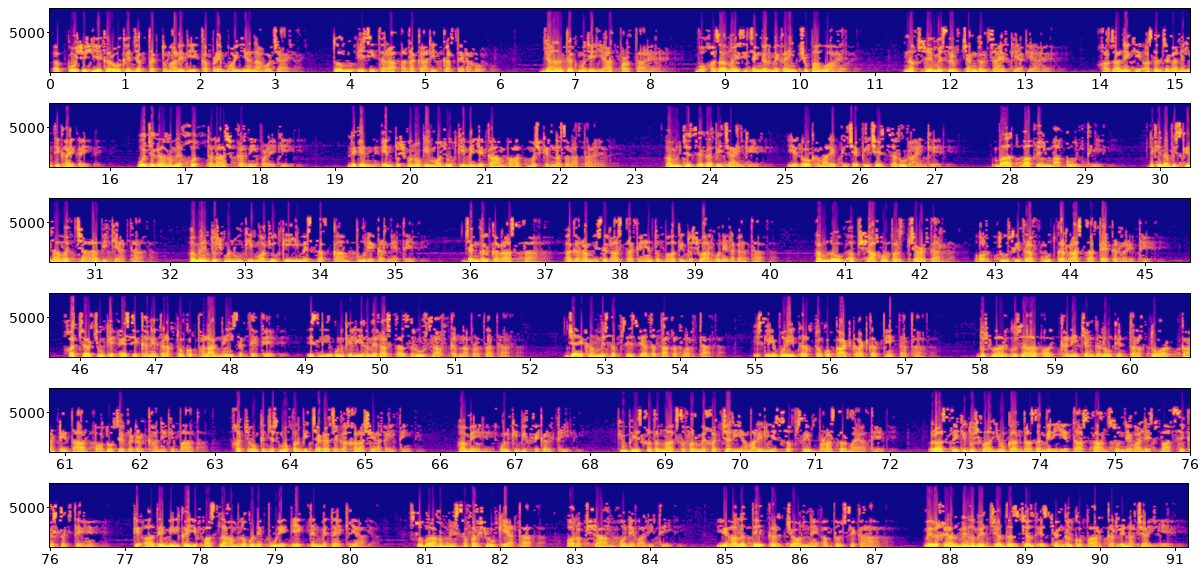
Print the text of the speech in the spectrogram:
اب کوشش یہ کرو کہ جب تک تمہارے لیے کپڑے مہیا نہ ہو جائے تم اسی طرح اداکاری کرتے رہو۔ جہاں تک مجھے یاد پڑتا ہے، وہ خزانہ اسی جنگل میں کہیں چھپا ہوا ہے۔ نقشے میں صرف جنگل ظاہر کیا گیا ہے۔ خزانے کی اصل جگہ نہیں دکھائی گئی۔ وہ جگہ ہمیں خود تلاش کرنی پڑے گی۔ لیکن ان دشمنوں کی موجودگی میں یہ کام بہت مشکل نظر آتا ہے۔ ہم جس جگہ بھی جائیں گے، یہ لوگ ہمارے پیچھے پیچھے ضرور آئیں گے۔ بات واقعی معقول تھی۔ لیکن اب اس کے علاوہ چارہ بھی کیا تھا۔ ہمیں دشمنوں کی موجودگی ہی میں سب کام پورے کرنے تھے۔ جنگل کا راستہ، اگر ہم اسے راستہ کہیں تو بہت ہی دشوار ہونے لگا تھا۔ ہم لوگ اب شاخوں پر چڑھ کر اور دوسری طرف کود کر راستہ طے کر رہے تھے۔ خچر چونکہ ایسے گھنے درختوں کو پھلانگ نہیں سکتے تھے، اس لیے ان کے لیے ہمیں راستہ ضرور صاف کرنا پڑتا تھا۔ جیک ہم میں سب سے زیادہ طاقتور تھا، اس لیے وہی درختوں کو کاٹ کاٹ کر پھینکتا تھا۔ دشوار گزار اور گھنے جنگلوں کے درختوں اور کانٹے دار پودوں سے رگڑ کھانے کے بعد خچروں کے جسموں پر بھی جگہ جگہ خراشیں آ گئی تھیں۔ ہمیں ان کی بھی فکر تھی، کیونکہ اس خطرناک سفر میں خچر ہی ہمارے لیے سب سے بڑا سرمایہ تھے۔ راستے کی دشواریوں کا اندازہ میری یہ داستان سننے والے اس بات سے کر سکتے ہیں کہ آدھے میل کا یہ فاصلہ ہم لوگوں نے پورے ایک دن میں طے کیا۔ صبح ہم نے سفر شروع کیا تھا اور اب شام ہونے والی تھی۔ یہ حالت دیکھ کر جان نے عبدل سے کہا، میرے خیال میں ہمیں جلد از جلد اس جنگل کو پار کر لینا چاہیے۔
